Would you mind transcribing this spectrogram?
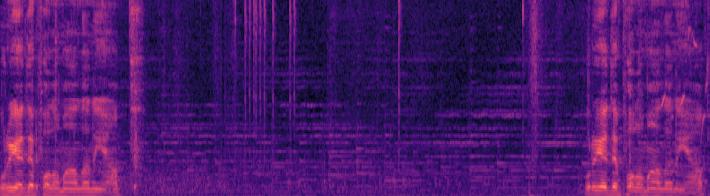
Buraya depolama alanı yap. Buraya depolama alanı yap.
